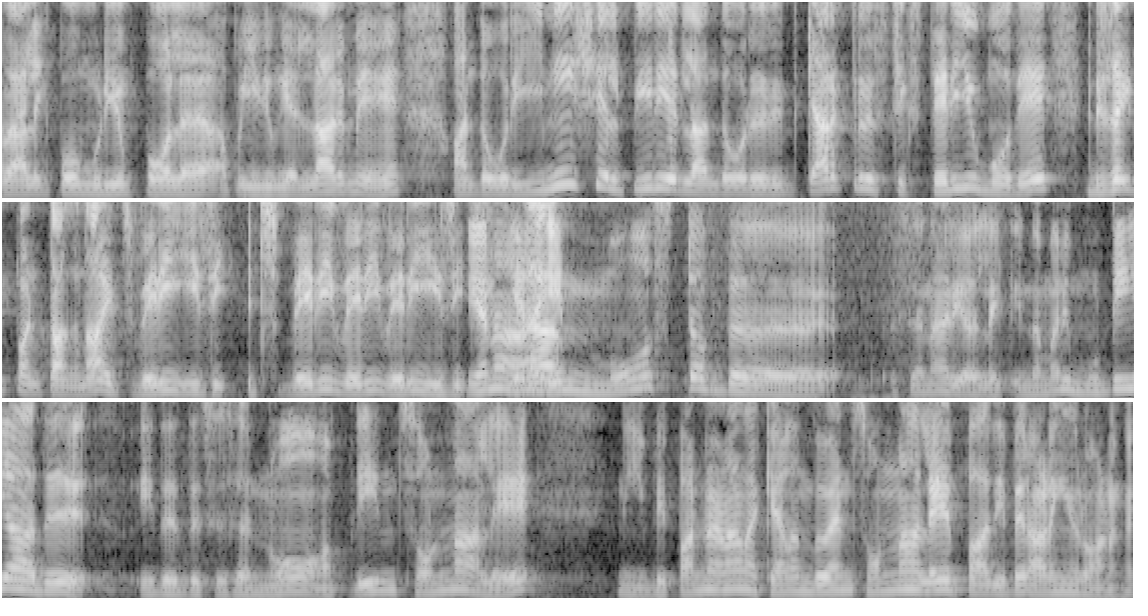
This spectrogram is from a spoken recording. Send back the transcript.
வேலைக்கு போக முடியும் போல. அப்போ இவங்க எல்லாருமே அந்த ஒரு இனிஷியல் பீரியடில் அந்த ஒரு கேரக்டரிஸ்டிக்ஸ் தெரியும் போதே டிசைட் பண்ணிட்டாங்கன்னா it's very easy it's very very very easy ஏன்னா in most of the scenario like இந்த மாதிரி முடியாது இது திஸ் இஸ் அ நோ அப்படின்னு சொன்னாலே நீ இப்படி பண்ணனா நான் கிளம்புவேன்னு சொன்னாலே பாதி பேர் அடங்கிடுவானுங்க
